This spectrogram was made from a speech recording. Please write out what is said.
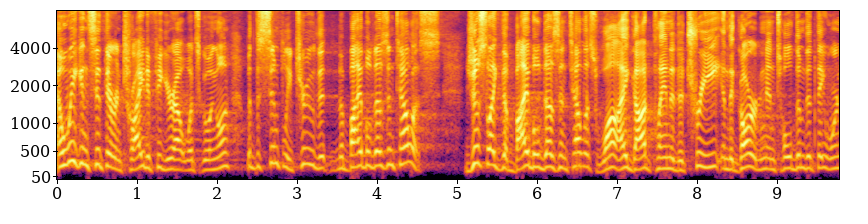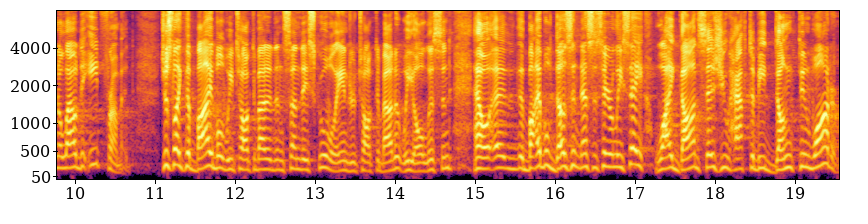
And we can sit there and try to figure out what's going on, but the simply true that the Bible doesn't tell us. Just like the Bible doesn't tell us why God planted a tree in the garden and told them that they weren't allowed to eat from it. Just like the Bible, we talked about it in Sunday school. Andrew talked about it. We all listened. How uh, the Bible doesn't necessarily say why God says you have to be dunked in water,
